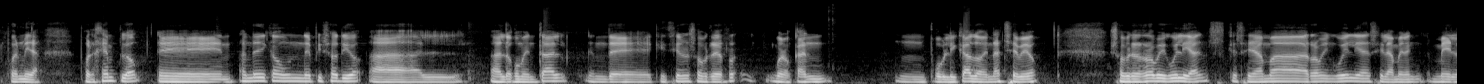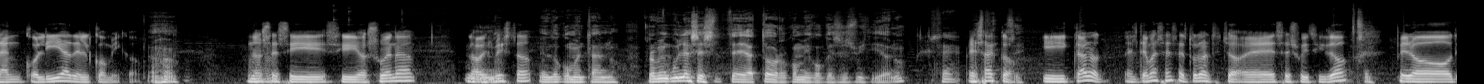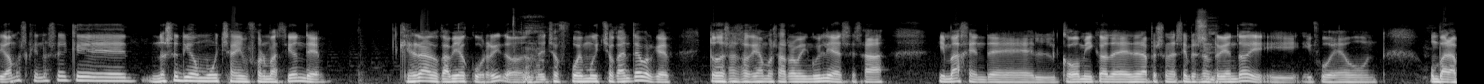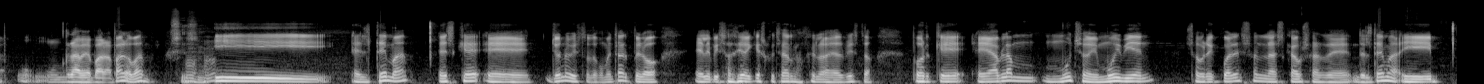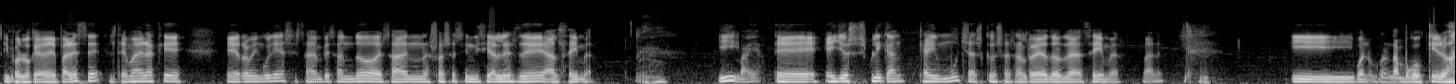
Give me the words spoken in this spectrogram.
Pues mira, por ejemplo, eh, han dedicado un episodio al, al documental de, que hicieron sobre, bueno, que han mm, publicado en HBO sobre Robin Williams, que se llama Robin Williams y la mel- melancolía del cómico. Ajá. No sé si, si os suena, lo habéis No, visto. El documental, ¿no? Robin Williams es este actor cómico que se suicidó, ¿no? Sí. Exacto. Sí. Y claro, el tema es ese, tú lo has dicho, eh, se suicidó, Sí. pero digamos que no sé que no se dio mucha información de qué era lo que había ocurrido. De hecho, fue muy chocante porque todos asociamos a Robin Williams esa imagen del cómico de, de la persona siempre Sí. sonriendo y, y- y fue un, un, vara- un grave parapalo, vamos. Sí, sí. Y el tema es que eh, yo no he visto el documental, pero el episodio hay que escucharlo que lo hayas visto, porque eh, hablan mucho y muy bien sobre cuáles son las causas de- del tema. Y, y por lo que me parece, el tema era que eh, Robin Williams estaba empezando, estaba en unas fases iniciales de Alzheimer. Y eh, ellos explican que hay muchas cosas alrededor de Alzheimer, ¿vale? Y bueno, pues tampoco quiero,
